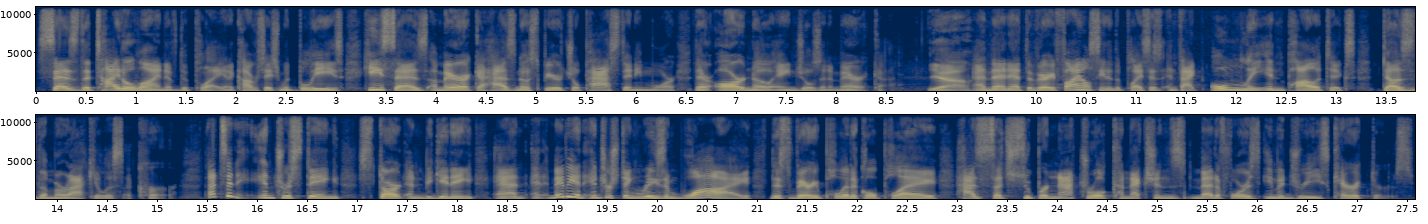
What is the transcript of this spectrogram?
says the title line of the play in a conversation with Belize. He says, America has no spiritual past anymore. There are no angels in America. Yeah. And then at the very final scene of the play says, in fact, only in politics does the miraculous occur. That's an interesting start and beginning, and, and maybe an interesting reason why this very political play has such supernatural connections, metaphors, imageries, characters.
